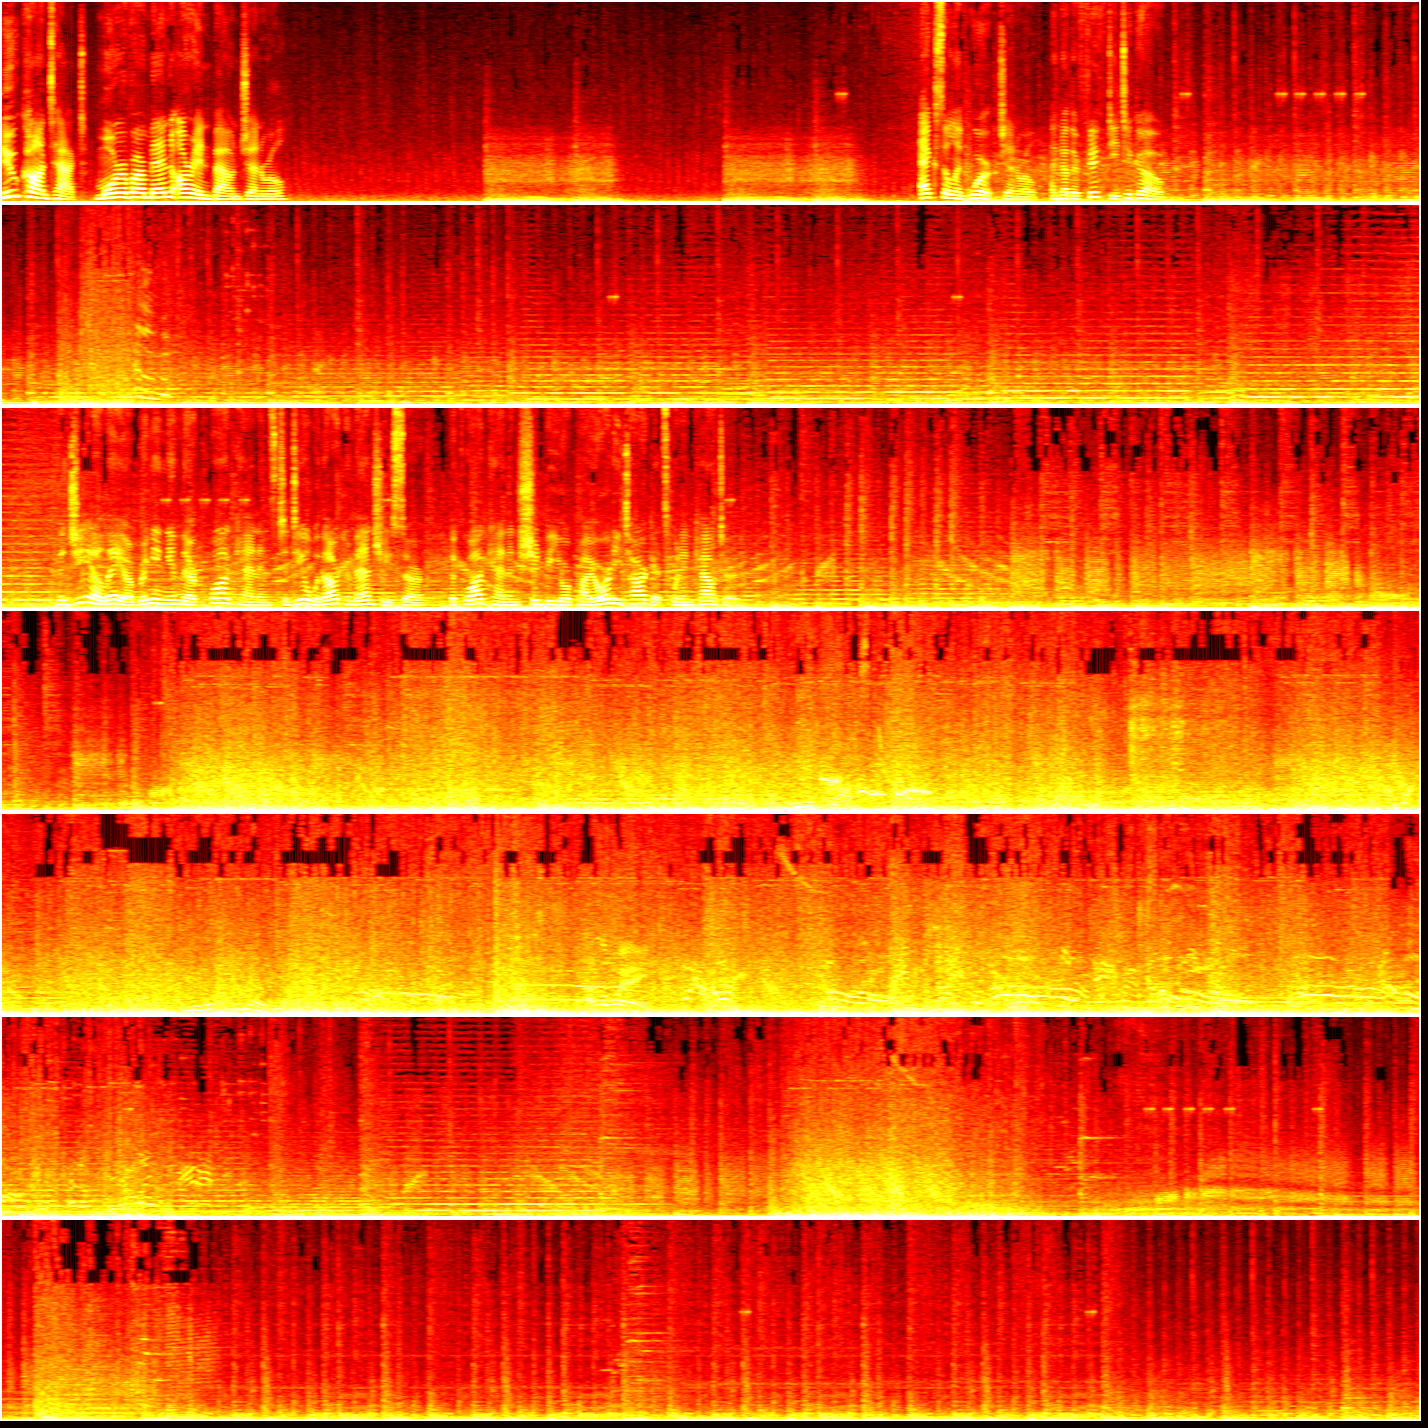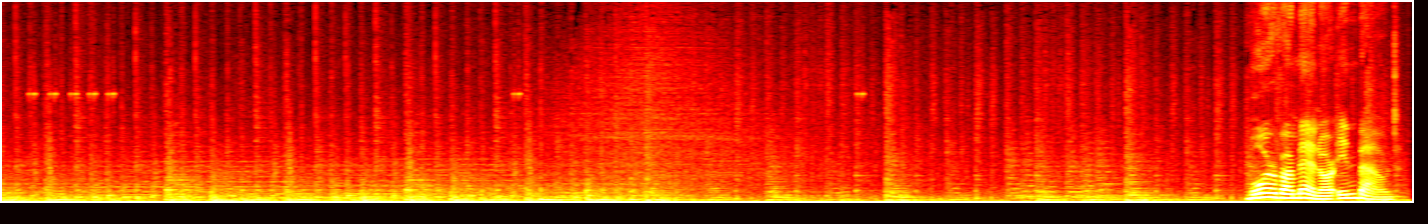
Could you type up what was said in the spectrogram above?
New contact. More of our men are inbound, General. Excellent work, General. Another 50 to go. The GLA are bringing in their quad cannons to deal with our Comanche, sir. The quad cannons should be your priority targets when encountered. More of our men are inbound.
